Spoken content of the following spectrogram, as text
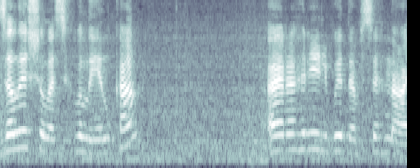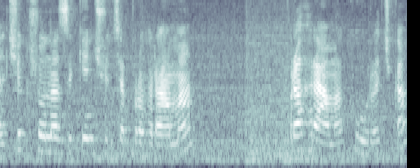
Залишилась хвилинка. Аерогріль видав сигнальчик, що у нас закінчується програма. Програма курочка.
